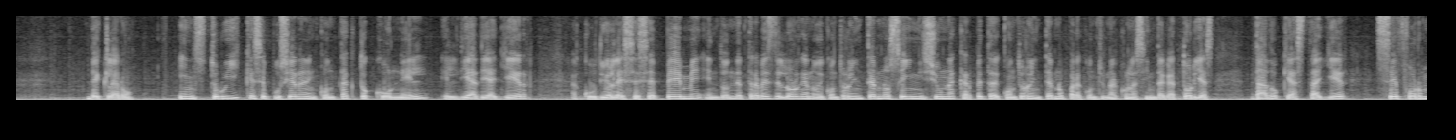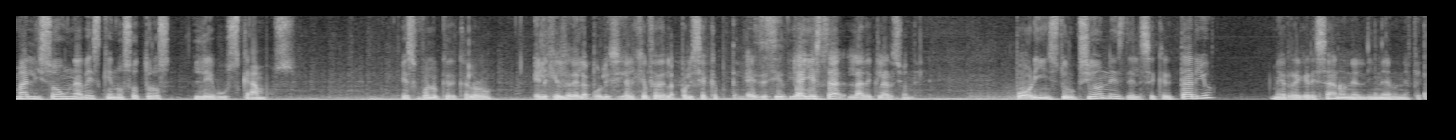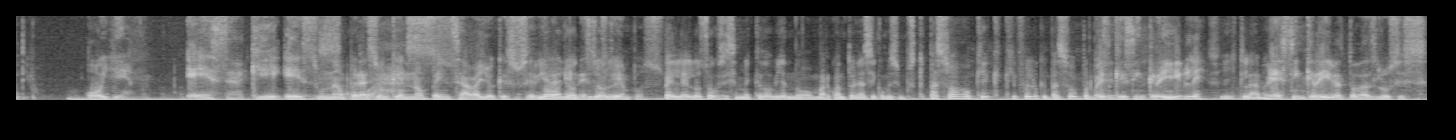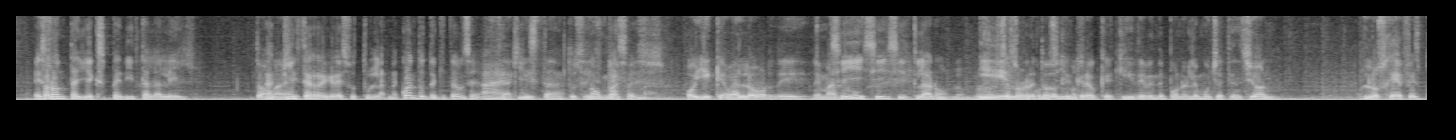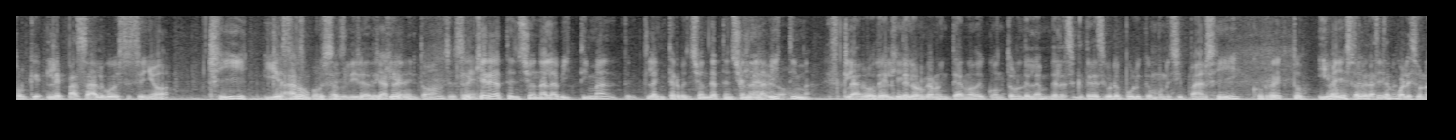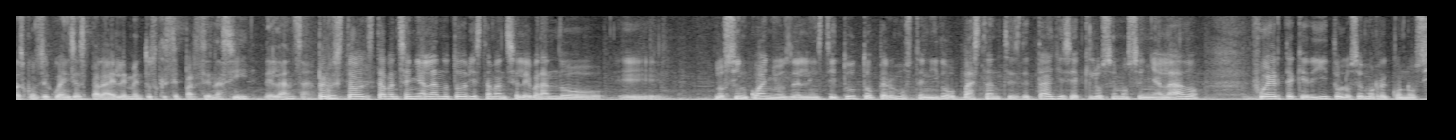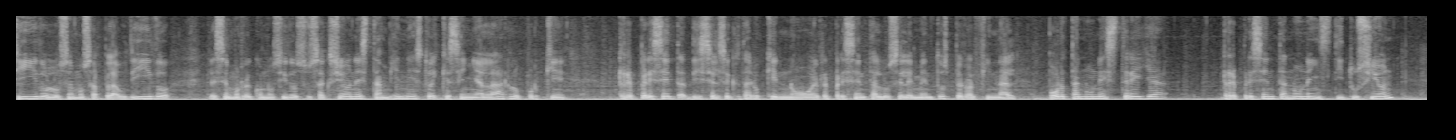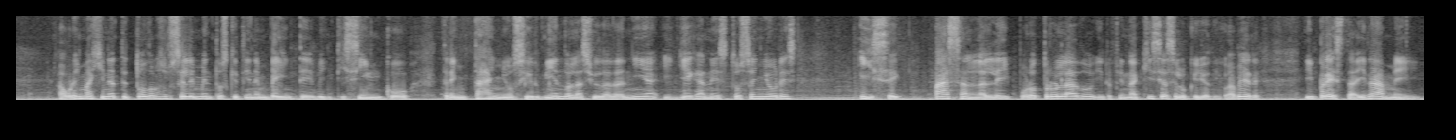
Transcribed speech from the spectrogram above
declaró, instruí que se pusieran en contacto con él el día de ayer, acudió la SCPM, en donde a través del órgano de control interno se inició una carpeta de control interno para continuar con las indagatorias, dado que hasta ayer se formalizó una vez que nosotros le buscamos. Eso fue lo que declaró El jefe de la policía. el jefe de la Policía Capital. Es decir, y ahí está la declaración de él. Por instrucciones del secretario, me regresaron el dinero en efectivo. Oye, esa que es una operación que no pensaba yo que sucediera No, yo- en yo le tiempos. Pelé los ojos y se me quedó viendo Marco Antonio así como diciendo, pues ¿qué pasó? ¿Qué, qué, qué fue lo que pasó? ¿Por Pues qué? que es increíble. Sí, claro. Es increíble a todas luces. Es un- Pronta y expedita la ley. Toma aquí este- te regreso tu lana. ¿Cuánto te quitamos? Ah, aquí, aquí, están está. tus seis No mil pasa pesos. nada. Oye, qué valor de, de Marco. Sí, sí, sí, claro. lo- lo- Y sobre todo que creo que aquí deben de ponerle mucha atención los jefes porque le pasa algo a este señor Sí, Y claro, pues, responsabilidad este, de ya quién entonces. ¿eh? Requiere atención a la víctima, la intervención de atención a la víctima. Es claro, del, órgano interno de control de la, de la Secretaría de Seguridad Pública Municipal. Sí, correcto. Y vamos a ver hasta tema. cuáles son las consecuencias para elementos que se pasen así de lanza. Pero estaba- estaban señalando, todavía estaban celebrando eh, los cinco años del instituto, pero hemos tenido bastantes detalles y aquí los hemos señalado fuerte, quedito, los hemos reconocido, los hemos aplaudido, les hemos reconocido sus acciones. También esto hay que señalarlo porque representa, dice el secretario que no representa los elementos, pero al final portan una estrella, representan una institución Ahora imagínate todos los elementos que tienen 20, 25, 30 años sirviendo a la ciudadanía y llegan estos señores y se pasan la ley por otro lado y refieren aquí se hace lo que yo digo. A ver, y presta, y dame. y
